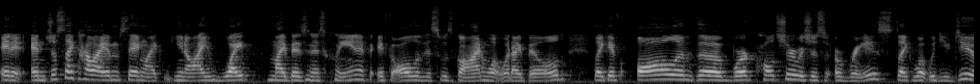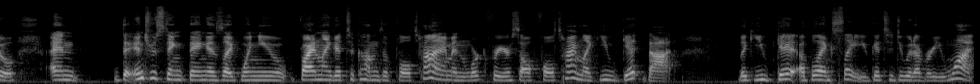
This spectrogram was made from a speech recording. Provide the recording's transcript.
And it, and just like how I am saying like you know I wipe my business clean. If if all of this was gone what would I build? Like if all of the work culture was just erased like what would you do? And the interesting thing is like when you finally get to come to full time and work for yourself full time like you get that like you get a blank slate, you get to do whatever you want.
